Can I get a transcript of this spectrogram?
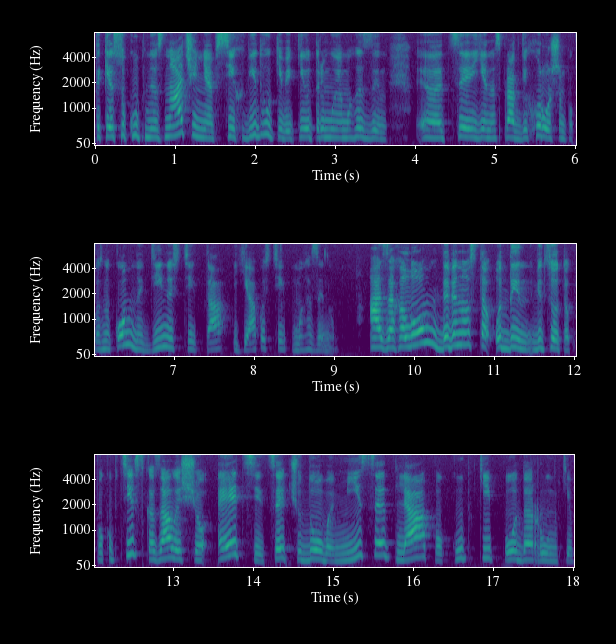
таке сукупне значення всіх відгуків, які отримує магазин. Е, Це є насправді хорошим показником надійності та якості магазину. А загалом 91% покупців сказали, що Etsy – це чудове місце для покупки подарунків.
